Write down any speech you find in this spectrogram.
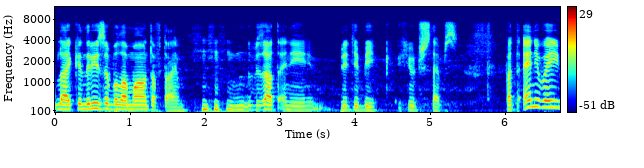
like in reasonable amount of time without any pretty big huge steps. But anyway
